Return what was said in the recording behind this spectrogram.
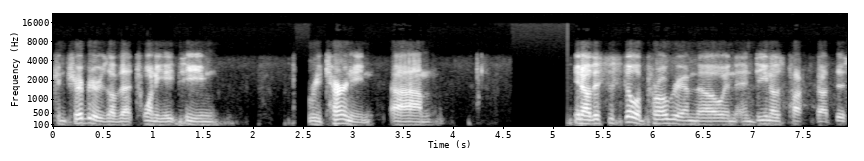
contributors of that 2018 returning. Um, you know, this is still a program though, and, and Dino's talked about this,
